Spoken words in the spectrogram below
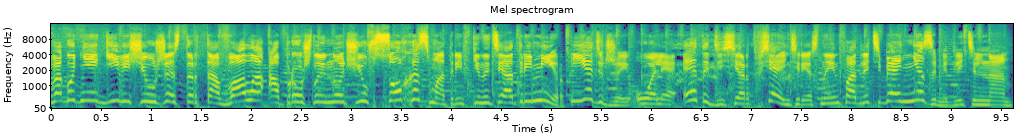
Новогоднее гивище уже стартовало, а прошлой ночью в Сохо смотри в кинотеатре «Мир». Я диджей Оля. Это десерт. Вся интересная инфа для тебя незамедлительно.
